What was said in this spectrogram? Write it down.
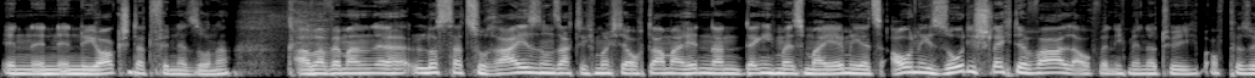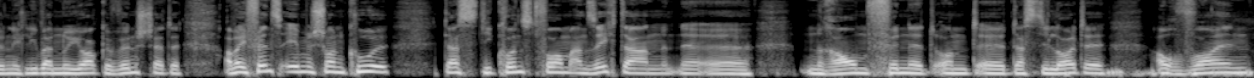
in, in, in New York stattfindet, so, ne? Aber wenn man äh, Lust hat zu reisen und sagt, ich möchte auch da mal hin, dann denke ich mal, ist Miami jetzt auch nicht so die schlechte Wahl, auch wenn ich mir natürlich auch persönlich lieber New York gewünscht hätte. Aber ich finde es eben schon cool, dass die Kunstform an sich da einen, äh, einen Raum findet und äh, dass die Leute auch wollen,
